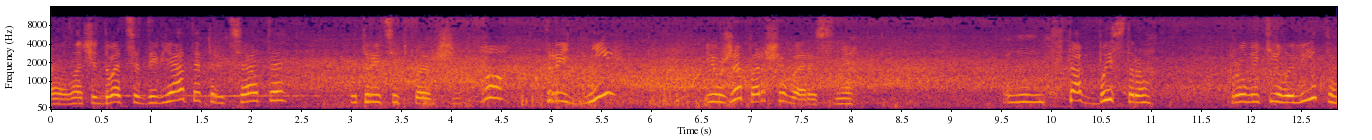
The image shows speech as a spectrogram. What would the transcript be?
Е, Значить, 29, 30 і 31. О, три дні і вже 1 вересня. Так швидко пролетіло літо.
